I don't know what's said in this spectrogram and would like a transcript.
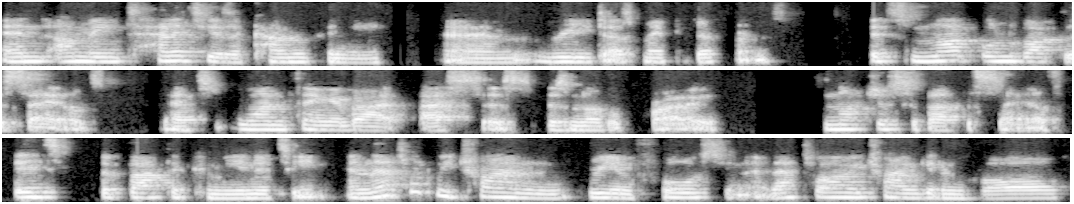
And our mentality as a company um, really does make a difference. It's not all about the sales. That's one thing about us as, as Noble Pro. It's not just about the sales. It's about the community. And that's what we try and reinforce, you know. That's why we try and get involved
